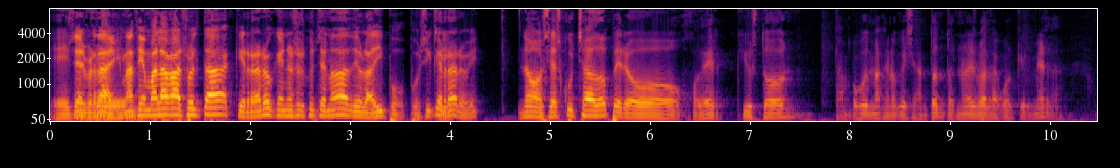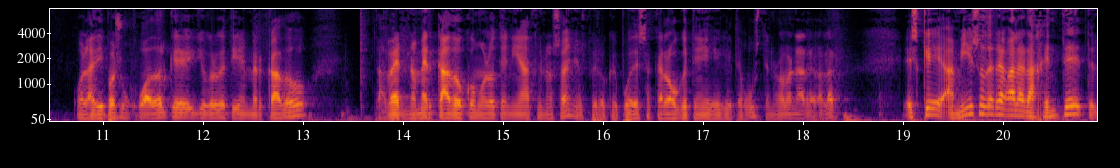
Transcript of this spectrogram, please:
Eh, O sea, es verdad, Ignacio Málaga suelta que raro que no se escuche nada de Oladipo. Pues sí que Sí. raro, ¿eh? No, se ha escuchado, pero joder, Houston tampoco imagino que sean tontos, no les va a dar cualquier mierda. Oladipo es un jugador que yo creo que tiene mercado, a ver, no mercado como lo tenía hace unos años, pero que puede sacar algo que te, que te guste, no lo van a regalar. Es que a mí eso de regalar a gente, te-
